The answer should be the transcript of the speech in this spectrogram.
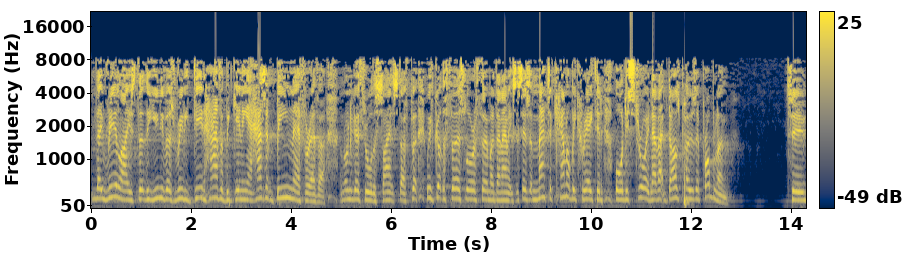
they realized that the universe really did have a beginning. It hasn't been there forever. I'm not going to go through all the science stuff, but we've got the first law of thermodynamics that says that matter cannot be created or destroyed. Now that does pose a problem to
